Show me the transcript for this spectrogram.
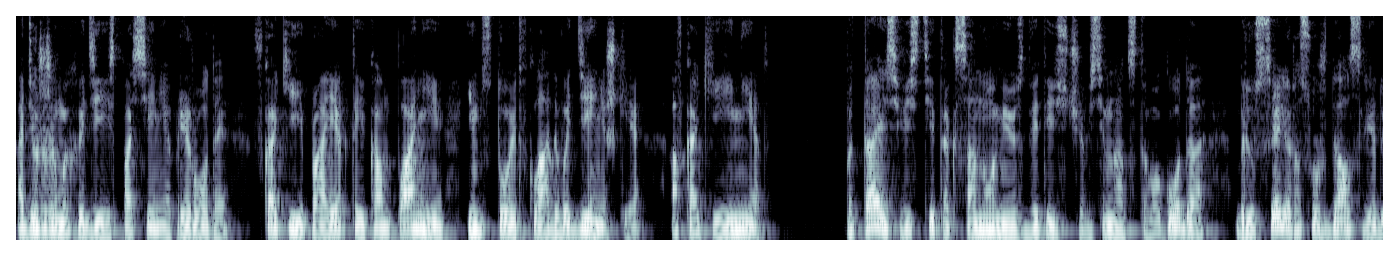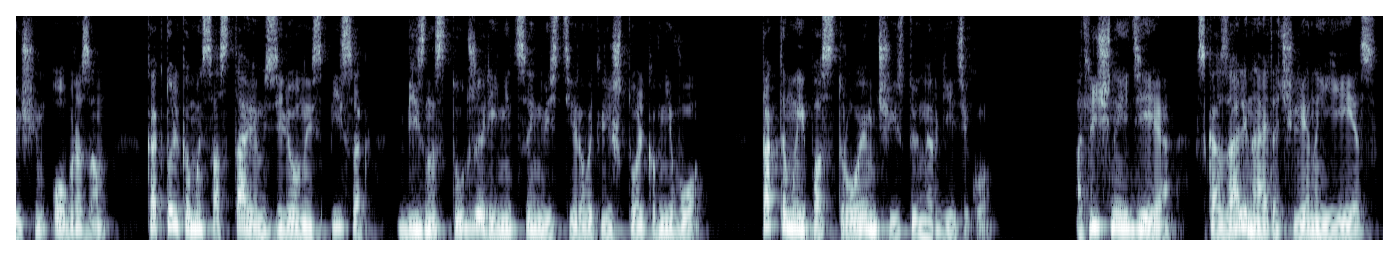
одержимых идеей спасения природы, в какие проекты и компании им стоит вкладывать денежки, а в какие нет. Пытаясь ввести таксономию с 2018 года, Брюссель рассуждал следующим образом. Как только мы составим зеленый список, Бизнес тут же ринется инвестировать лишь только в него. Так-то мы и построим чистую энергетику. Отличная идея, сказали на это члены ЕС.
